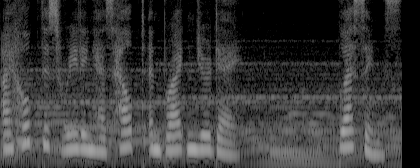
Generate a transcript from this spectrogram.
I hope this reading has helped and brightened your day. Blessings.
